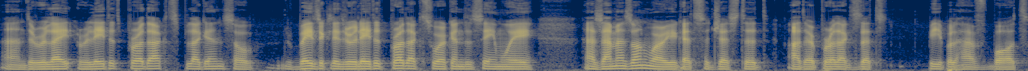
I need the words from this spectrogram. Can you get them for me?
and the relate, related products plugin. So basically, the related products work in the same way as Amazon, where you get suggested other products that people have bought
